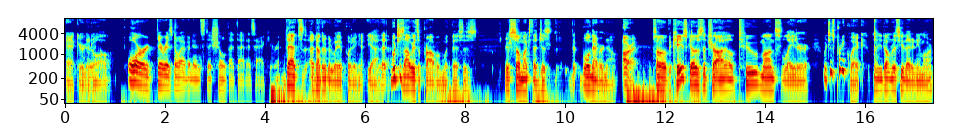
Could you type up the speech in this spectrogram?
accurate at all. Or there is no evidence to show that that is accurate. That's another good way of putting it. Yeah, that, which is always a problem with this is there's so much that just that we'll never know. All right, so the case goes to trial two months later, which is pretty quick. You don't really see that anymore.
